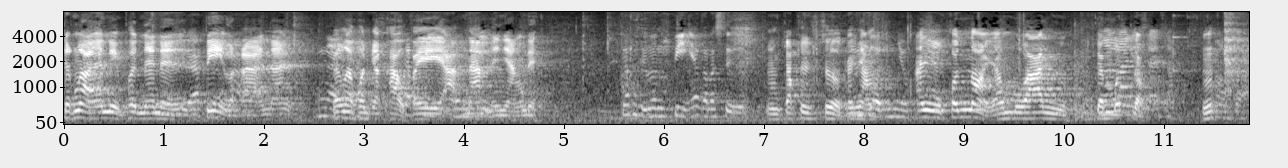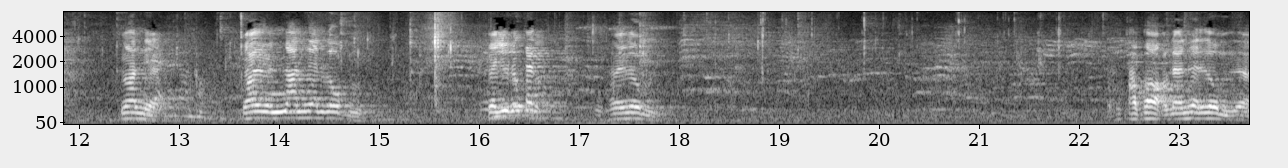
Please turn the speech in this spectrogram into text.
จักหน่อยอันนี้เพิ่นแน่ๆปิ้งราคาอันนั้นตั้งแต่เพิ่นจะเข้าไปอาบน้ำในหยังเด้เจ้าสิเบิ่งปีเนี่ยกับบ่ซื้ออืมจักคือเสือกกันยังอันนี้คนหน่อยเอาเมื่อวานจะมึดหรอกหึนอนเนี่ยนอนนอนเฮือนลูกไปอยู่ด้วยกันเฮ้ยลุม ถ้าพ่อกันนั้นเฮือนลุมเนี่ย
